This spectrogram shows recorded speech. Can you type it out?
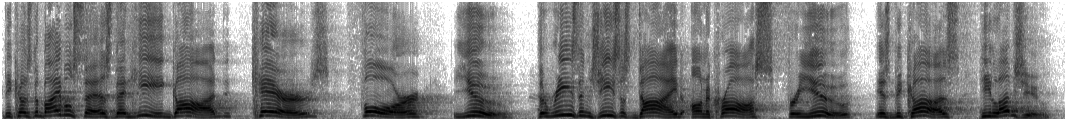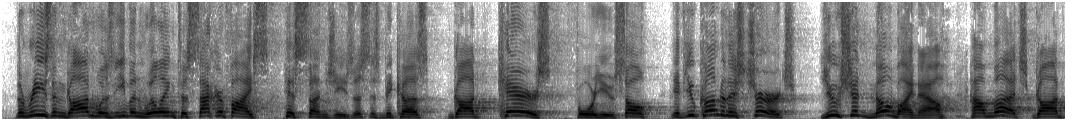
Because the Bible says that He, God, cares for you. The reason Jesus died on a cross for you is because He loves you. The reason God was even willing to sacrifice His Son Jesus is because God cares for you. So if you come to this church, you should know by now how much God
